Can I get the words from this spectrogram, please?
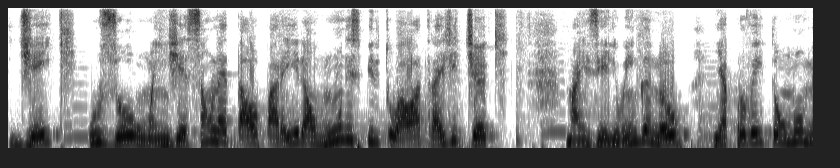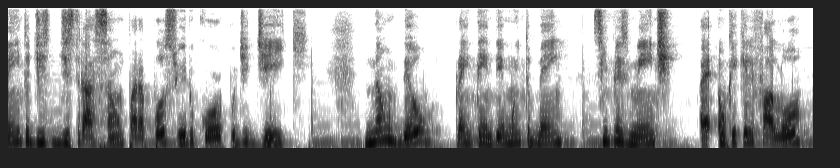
Jake usou uma injeção letal para ir ao mundo espiritual atrás de Chuck, mas ele o enganou e aproveitou um momento de distração para possuir o corpo de Jake. Não deu para entender muito bem, simplesmente é, o que, que ele falou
